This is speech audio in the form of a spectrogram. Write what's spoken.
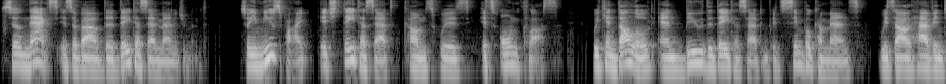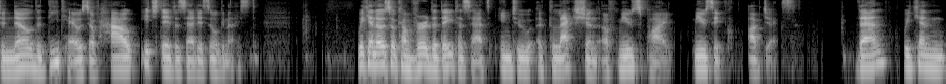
So next is about the dataset management. So in MusPy, each dataset comes with its own class. We can download and build the dataset with simple commands without having to know the details of how each dataset is organized. We can also convert the dataset into a collection of MusPy music objects. Then we can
